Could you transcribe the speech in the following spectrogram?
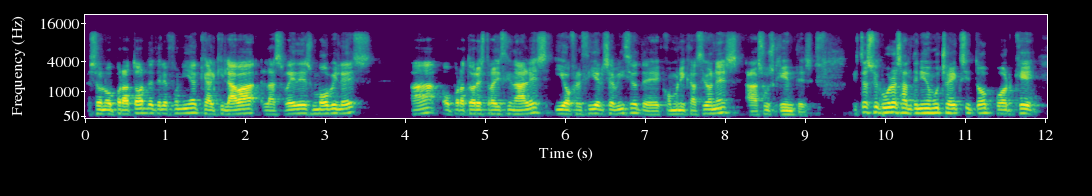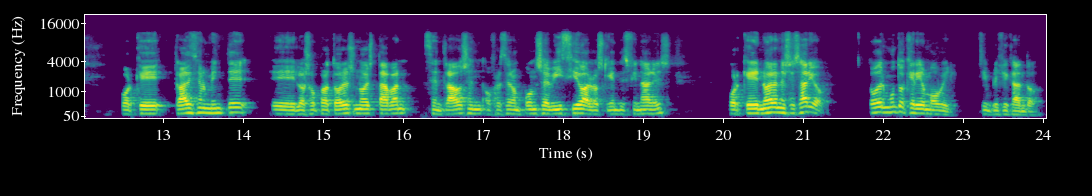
Es un operador de telefonía que alquilaba las redes móviles a operadores tradicionales y ofrecía el servicio de comunicaciones a sus clientes. Estas figuras han tenido mucho éxito porque, porque tradicionalmente eh, los operadores no estaban centrados en ofrecer un buen servicio a los clientes finales porque no era necesario. Todo el mundo quería el móvil, simplificando.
